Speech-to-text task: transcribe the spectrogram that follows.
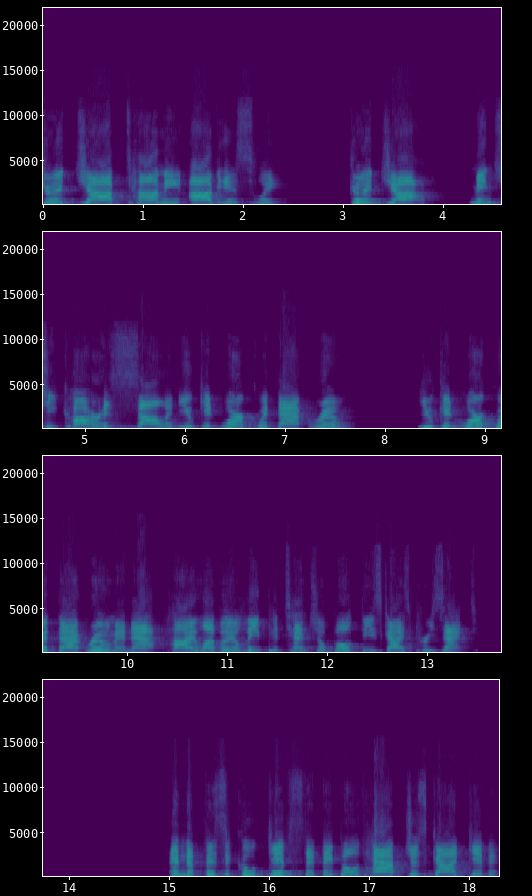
good job, Tommy, obviously. Good job. Minchey Carr is solid. You can work with that room. You can work with that room and that high level elite potential both these guys present. And the physical gifts that they both have, just God given.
